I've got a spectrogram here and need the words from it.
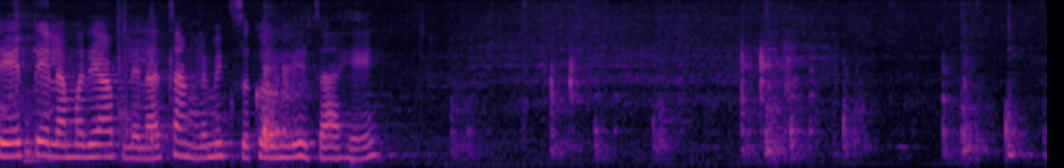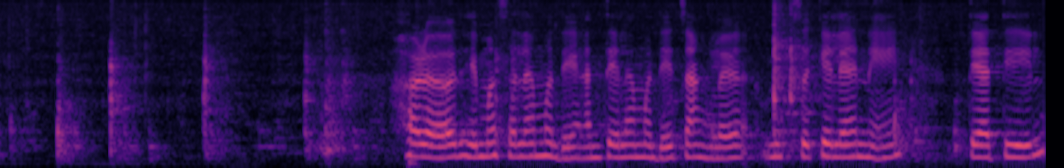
ते तेलामध्ये आपल्याला चांगलं मिक्स करून घ्यायचं आहे. हळद हे मसाल्यामध्ये आणि तेलामध्ये चांगलं मिक्स केल्याने त्यातील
